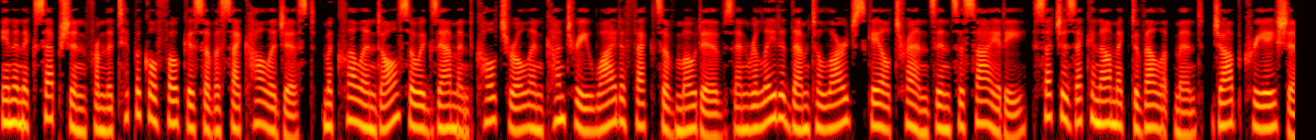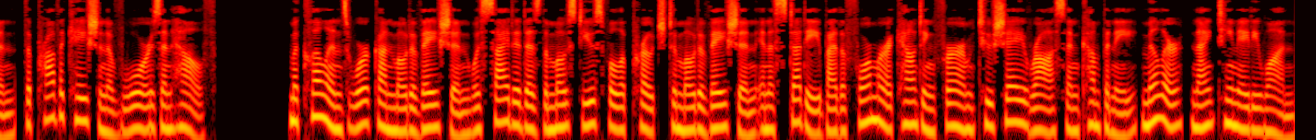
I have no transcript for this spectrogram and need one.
In an exception from the typical focus of a psychologist, McClelland also examined cultural and country-wide effects of motives and related them to large-scale trends in society, such as economic development, job creation, the provocation of wars and health. McClelland's work on motivation was cited as the most useful approach to motivation in a study by the former accounting firm Touche Ross and Company Miller, 1981.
